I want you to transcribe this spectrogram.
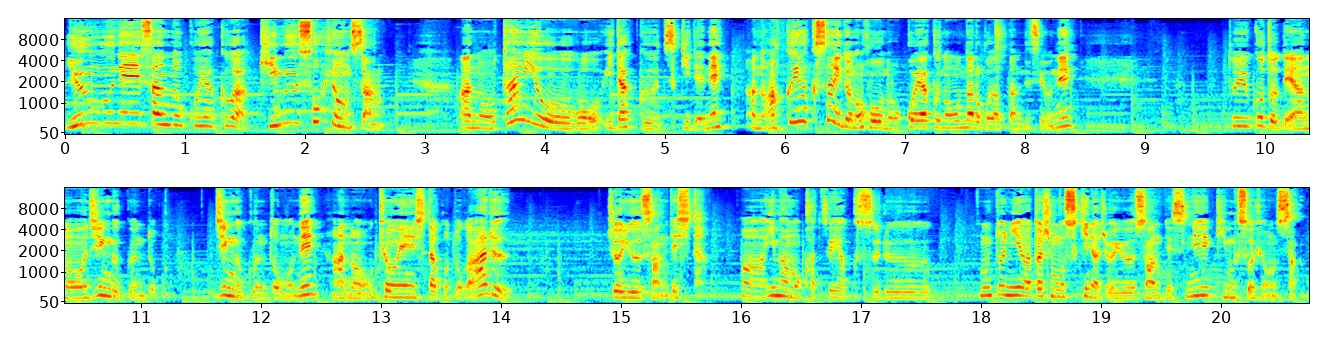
ユンウネさんの子役は、キム・ソヒョンさん。あの、太陽を抱く月でね、あの、悪役サイドの方の子役の女の子だったんですよね。ということで、あの、ジング君と、ジング君ともね、あの、共演したことがある女優さんでした。まあ、今も活躍する、本当に私も好きな女優さんですね、キム・ソヒョンさん。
